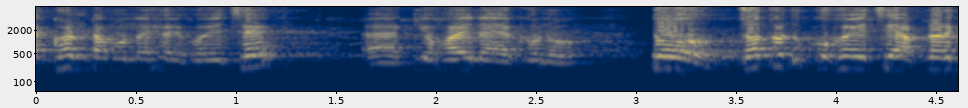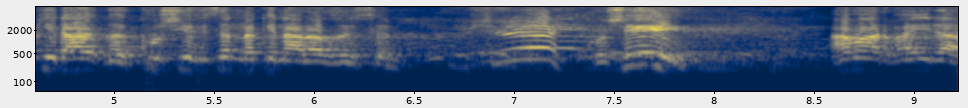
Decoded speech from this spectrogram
এক ঘণ্টা মনে হয় হয়েছে কি হয় না এখনও? তো যতটুকু হয়েছে আপনারা কি খুশি হয়েছেন নাকি নারাজ হয়েছেন? খুশি। আমার ভাইরা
